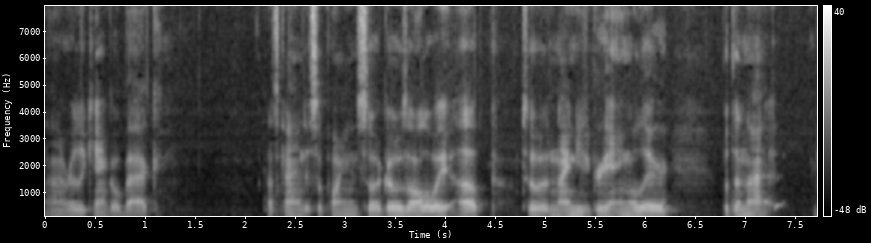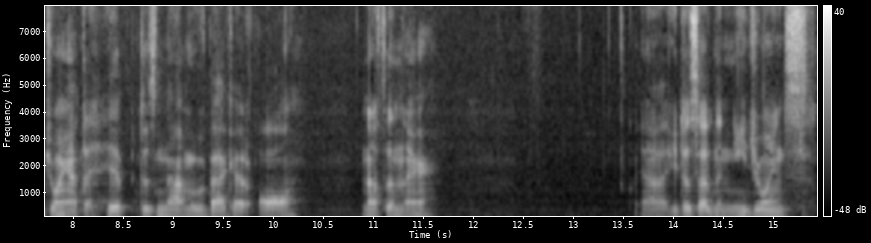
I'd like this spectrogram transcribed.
I really can't go back. That's kind of disappointing. So it goes all the way up to a 90 degree angle there, but then that joint at the hip does not move back at all. Nothing there. Uh, he does have the knee joints.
